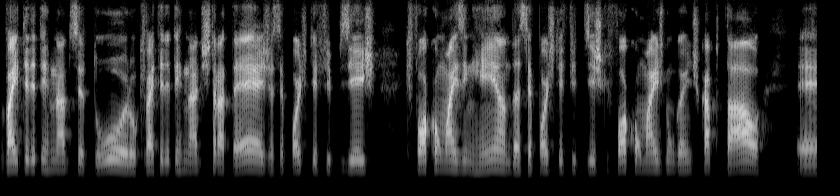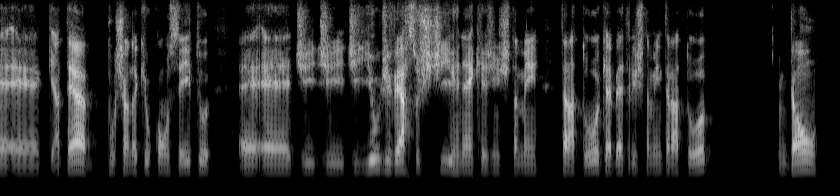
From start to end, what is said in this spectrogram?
vai ter determinado setor ou que vai ter determinada estratégia. Você pode ter FIPEs que focam mais em renda, você pode ter FIPEs que focam mais no ganho de capital. É, é, até puxando aqui o conceito é, de, de, de, yield versus TIR, né, que a gente também tratou, que a Beatriz também tratou. Então,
